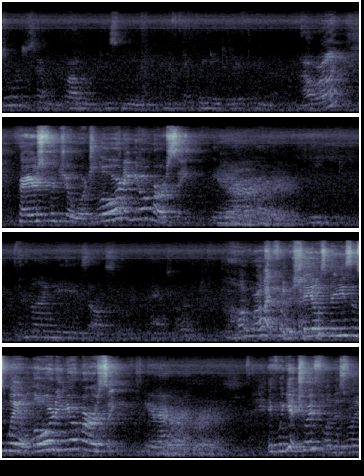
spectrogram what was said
George is having a problem with his knee, and I think we need to lift him up. All right. Prayers for George. Lord, in your mercy. And my knee is also passed All right. For Michelle's knees as well. Lord, in your mercy. If we get truthful in this room,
